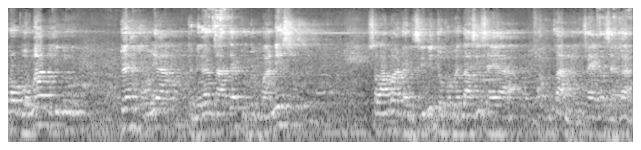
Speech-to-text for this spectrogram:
rombongan gitu. Udah pokoknya dengan saatnya duduk manis. Selama ada di sini dokumentasi saya lakukan saya kerjakan.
